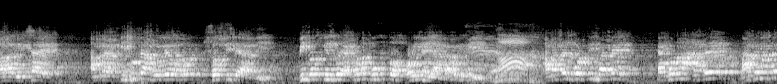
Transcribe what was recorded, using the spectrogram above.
আল্লাহর ইচ্ছায় আমরা কিছুটা হলেও স্বস্তিতে আছি। বিপদ কিন্তু এখনও মুক্ত হই নাই আমরা হয়েছি আমাদের কর্তৃপক্ষে এখনও আছে, মাঝে মাঝে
